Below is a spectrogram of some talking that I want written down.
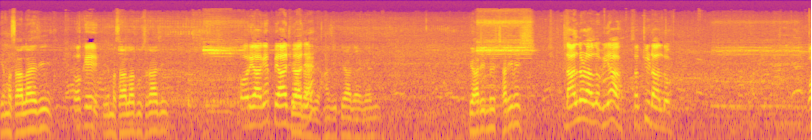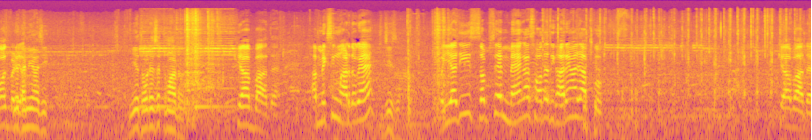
ये मसाला है जी। ओके। ये मसाला दूसरा जी। और ये आ गया प्याज प्याज आ है गया। हाँ जी प्याज आ गया जी। हरी मिर्च हरी मिर्च? डाल दो डाल दो भैया। सब चीज़ डाल दो। बहुत बढ़िया। धनिया जी। ये थोड़े से टमाटर। क्या बात है। अब मिक्सिंग मार दोगे हैं? जी सर। भैया जी सबसे महँगा सौदा दिखा रहे हैं आज आपको। क्या बात है?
